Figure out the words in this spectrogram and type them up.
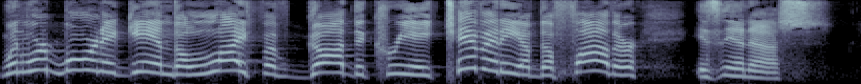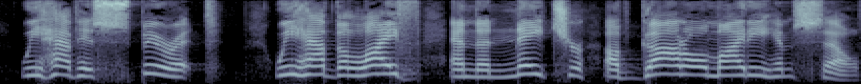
When we're born again, the life of God, the creativity of the Father is in us. We have His Spirit we have the life and the nature of God Almighty Himself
